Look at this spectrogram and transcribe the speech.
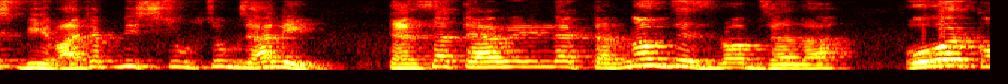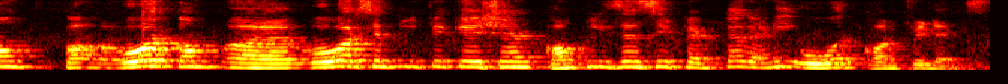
जे भाजपनी चूक चूक झाली त्यांचा त्यावेळेला टर्नआउट जे ड्रॉप झाला over over over simplification complacency factor आणि ओव्हर कॉन्फिडन्स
